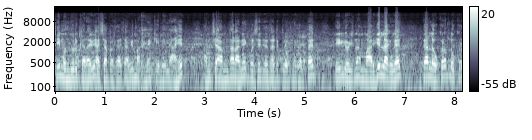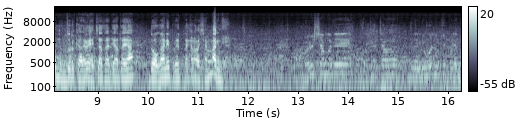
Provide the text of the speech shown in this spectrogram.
ती मंजूर करावी अशा प्रकारच्या आम्ही मागण्या केलेल्या आहेत. आमचे आमदार अनेक वर्ष त्यासाठी प्रयत्न करत आहेत ते योजना मार्गी लागल्यात. त्या लवकरात लवकर मंजूर कराव्या याच्यासाठी आता ह्या दोघांनी प्रयत्न करावा अशी आम्ही मागणी आहे. भविष्यामध्ये त्याच्या निवडणुकीपर्यंत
